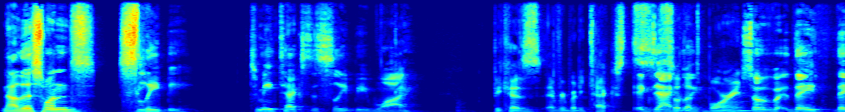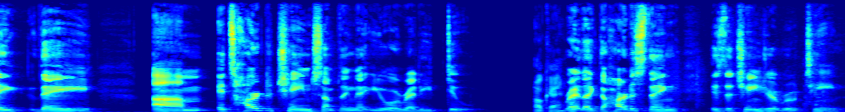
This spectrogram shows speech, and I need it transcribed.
Now this one's sleepy. To me, text is sleepy. Why? because everybody texts Exactly. so that's boring So they they they um it's hard to change something that you already do. okay Right? Like the hardest thing is to change your routine.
